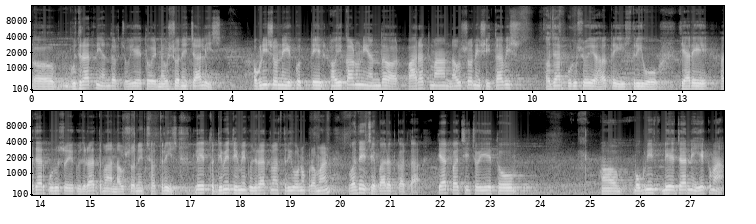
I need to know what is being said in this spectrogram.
ગુજરાતની અંદર જોઈએ તો એ નવસો ને ચાલીસ, ઓગણીસો ને એકોતેર એકાણુંની અંદર ભારતમાં નવસો ને સિત્તાવીસ હજાર પુરુષોએ હતી સ્ત્રીઓ ત્યારે હજાર પુરુષોએ ગુજરાતમાં નવસો ને છત્રીસ. એટલે ધીમે ધીમે ગુજરાતમાં સ્ત્રીઓનું પ્રમાણ વધે છે ભારત કરતાં. ત્યાર પછી જોઈએ તો ઓગણીસ, બે હજાર ને એકમાં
